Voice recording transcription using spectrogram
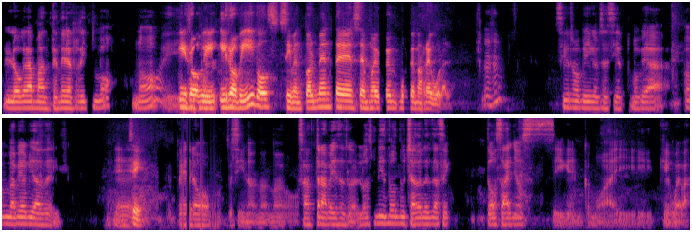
logra mantener el ritmo, ¿no? Y por- Robbie, y Robbie Eagles, si eventualmente se mueve, vuelve más regular. Sí, Robbie Eagles es cierto, me había, me había olvidado de él. Eh, Sí. Pero, pues sí, no, no, no. O sea, otra vez lo- los mismos luchadores de hace dos años siguen como ahí, qué hueva.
